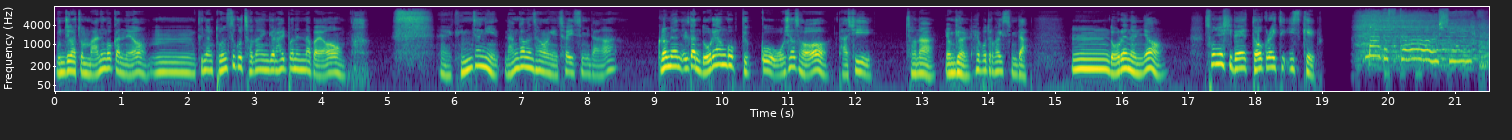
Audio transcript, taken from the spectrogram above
문제가 좀 많은 것 같네요. 음, 그냥 돈 쓰고 전화 연결할 뻔 했나 봐요. 네, 굉장히 난감한 상황에 처해 있습니다. 그러면 일단 노래 한 곡 듣고 오셔서 다시 전화 연결해 보도록 하겠습니다. 음, 노래는요. 소녀시대의 The Great Escape. まだ少し戸惑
